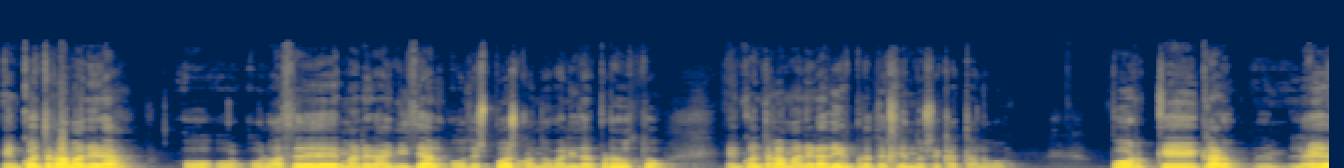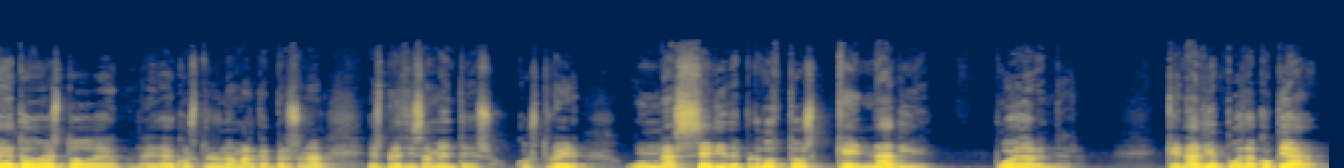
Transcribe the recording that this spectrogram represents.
encuentra la manera, o, lo hace de manera inicial o después cuando valida el producto, encuentra la manera de ir protegiendo ese catálogo. Porque, claro, la idea de todo esto, la idea de construir una marca personal, es precisamente eso, construir una serie de productos que nadie pueda vender, que nadie pueda copiar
